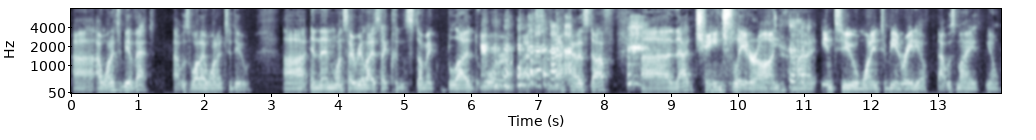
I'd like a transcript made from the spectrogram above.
uh, I wanted to be a vet. That was what I wanted to do. Uh, and then once I realized I couldn't stomach blood or that kind of stuff, uh, that changed later on uh, into wanting to be in radio. That was my, you know,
